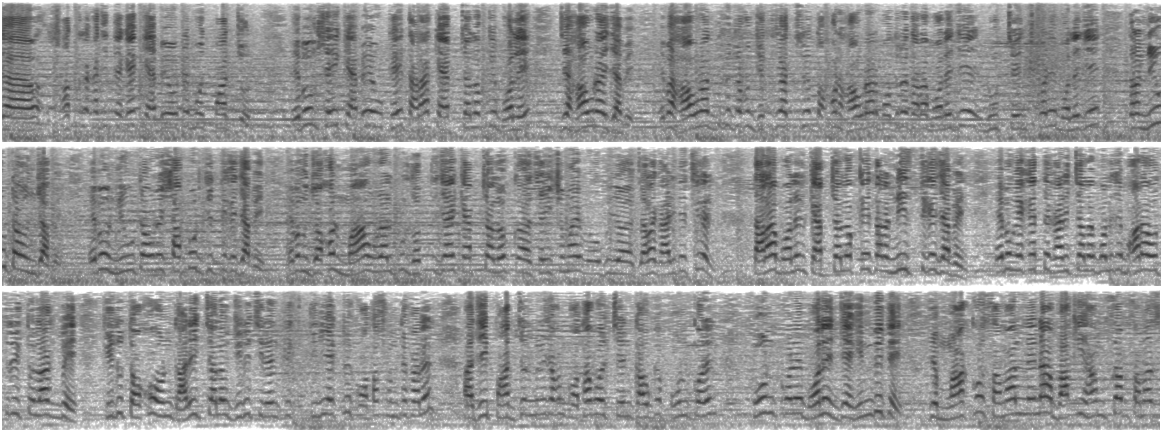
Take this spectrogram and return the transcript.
সাঁতরাগাছি থেকে ক্যাবে ওঠে মোট পাঁচজন এবং সেই ক্যাবে উঠে তারা ক্যাব চালককে বলে যে হাওড়ায় যাবে। এবার হাওড়ার দিকে যখন যেতে যাচ্ছিল, তখন হাওড়ার বদলে তারা বলে যে রুট চেঞ্জ করে, বলে যে, তারা নিউ টাউন যাবে এবং নিউ টাউনের সাপুরজির দিকে যাবে এবং যখন মা উড়ালপুল ধরতে যায় ক্যাব চালক সেই সময় যারা গাড়িতে ছিলেন, তারা বলেন ক্যাব চালককে তারা নিচ থেকে যাবেন। এবং এক্ষেত্রে গাড়ির চালক বলে যে ভাড়া অতিরিক্ত লাগবে। কিন্তু তখন গাড়ির চালক যিনি ছিলেন তিনি একটু কথা শুনতে পেলেন। আর যেই পাঁচজন মিলে যখন কথা বলছেন, কাউকে ফোন করেন, ফোন করে বলেন যে হিন্দিতে যে মাকে সামাল লেনা বাকি হাম সব সমাজ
